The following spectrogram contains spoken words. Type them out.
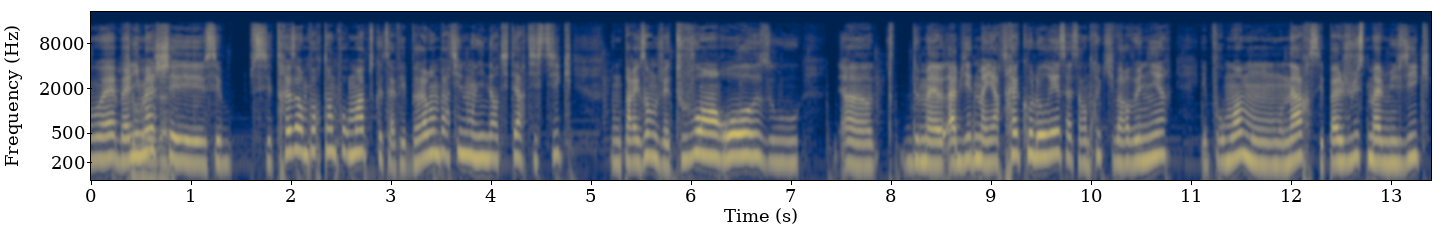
Ouais, bah, l'image, c'est très important pour moi parce que ça fait vraiment partie de mon identité artistique. Donc, par exemple, je vais toujours en rose ou euh, de ma, habillée de manière très colorée. Ça, c'est un truc qui va revenir. Et pour moi, mon art, c'est pas juste ma musique,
